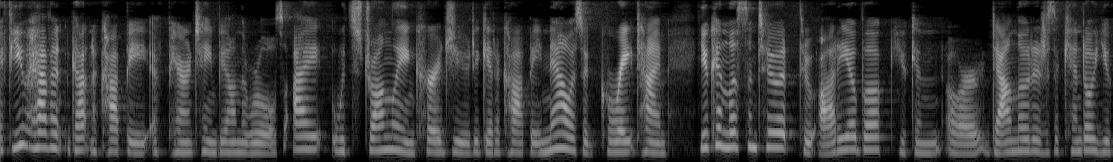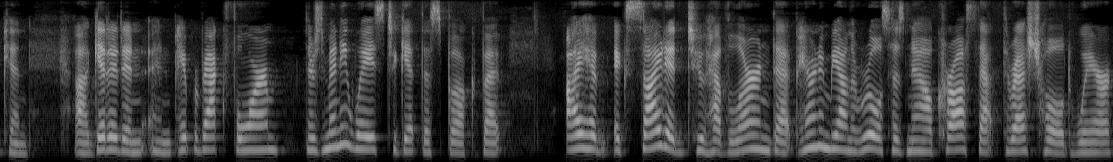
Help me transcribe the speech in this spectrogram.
if you haven't gotten a copy of Parenting Beyond the Rules, I would strongly encourage you to get a copy. Now is a great time. You can listen to it through audiobook, you can or download it as a Kindle, you can uh, get it in, in paperback form. There's many ways to get this book, but I am excited to have learned that Parenting Beyond the Rules has now crossed that threshold where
